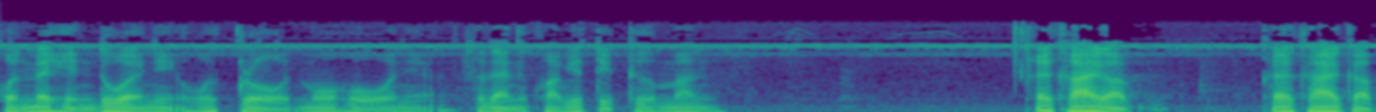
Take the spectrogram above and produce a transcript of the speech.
คนไม่เห็นด้วยนี่โอ้โกรธโมโหเนี่ยแสดงถึงความยึดติดถือมั่นคล้ายๆกับ คล้าย ๆ กับ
